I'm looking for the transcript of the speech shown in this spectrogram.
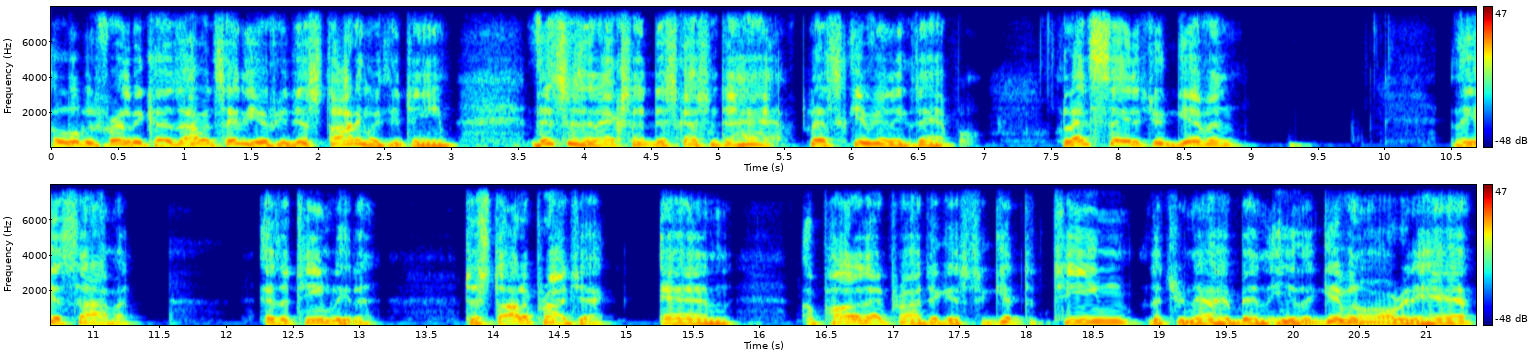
a little bit further because I would say to you, if you're just starting with your team, this is an excellent discussion to have. Let's give you an example. Let's say that you're given the assignment as a team leader to start a project, and a part of that project is to get the team that you now have been either given or already have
